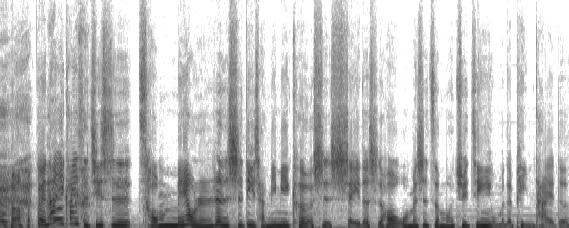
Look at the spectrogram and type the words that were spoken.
对。那一开始其实从没有人认识地产秘密课是谁的时候，我们是怎么去经营我们的平台的？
